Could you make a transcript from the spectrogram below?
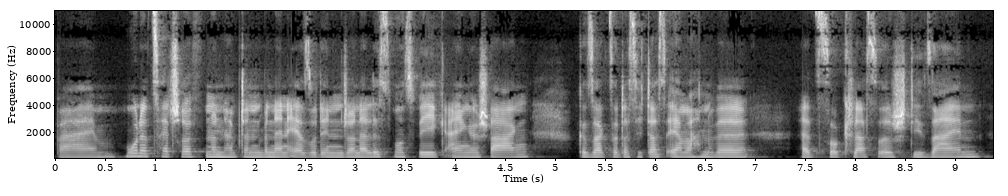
bei Modezeitschriften und habe dann bin dann eher so den Journalismusweg eingeschlagen, gesagt so, dass ich das eher machen will als so klassisch Design.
